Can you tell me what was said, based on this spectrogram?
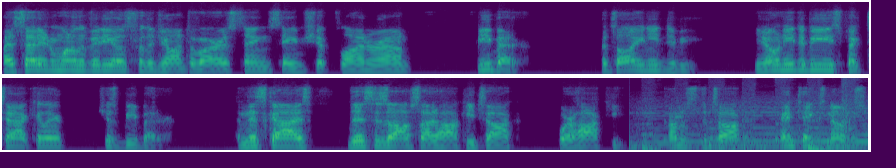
I said it in one of the videos for the John Tavares thing. Same shit flying around. Be better. That's all you need to be. You don't need to be spectacular. Just be better. And this, guys, this is Offside Hockey Talk, where hockey comes to talk and takes notes.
